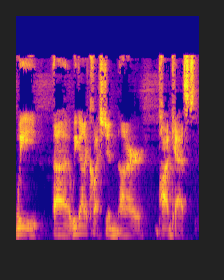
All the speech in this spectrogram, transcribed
we uh, we got a question on our podcast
